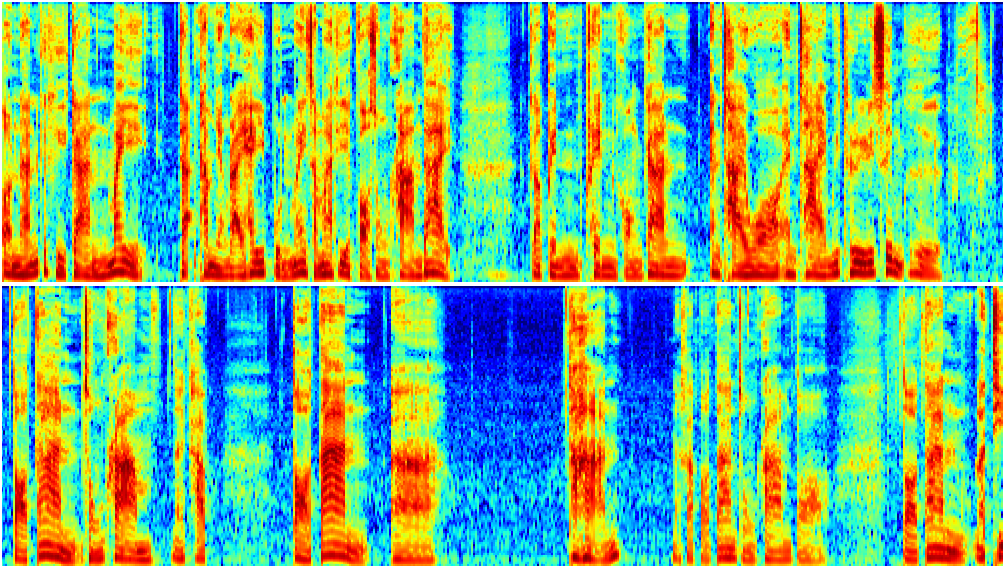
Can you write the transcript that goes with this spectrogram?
ตอนนั้นก็คือการไม่จะทำอย่างไรให้ญี่ปุ่นไม่สามารถที่จะก่อสงครามได้ ก็เป็นเทรนด์ของการ anti war anti militarism ก็คือต่อต้านสงครามนะครับ ต่อต้านทหารนะครับ ต่อต้านสงครามต่อ ต่อต้านลัทธิ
